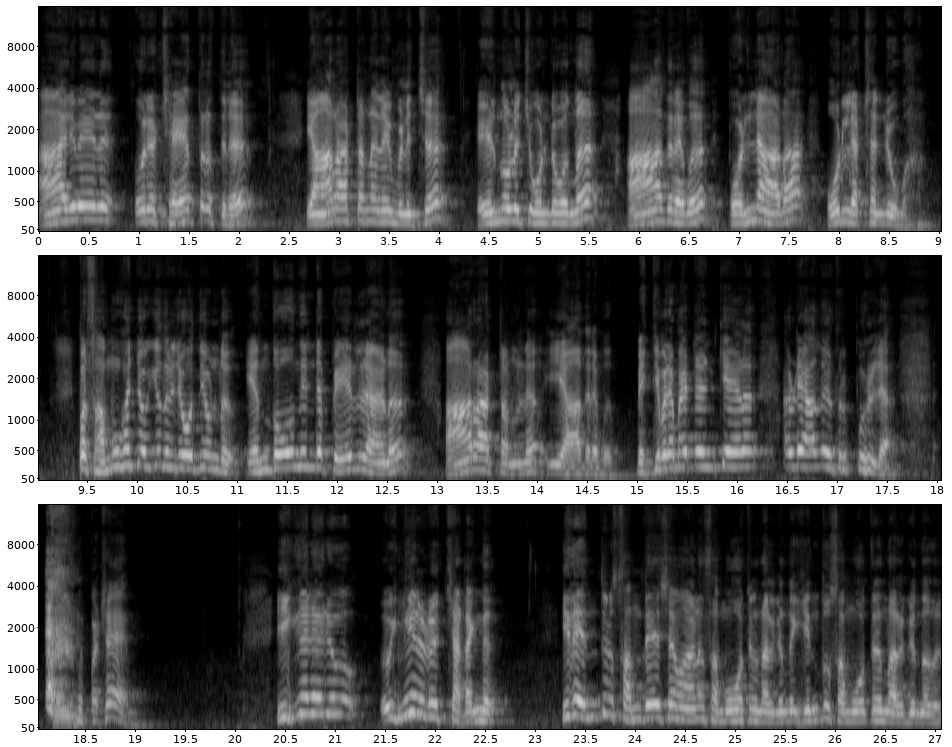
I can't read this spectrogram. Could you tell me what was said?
ആലുവയിൽ ഒരു ക്ഷേത്രത്തിൽ ഈ ആറാട്ടണ്ണനെ വിളിച്ച് എഴുന്നള്ളിച്ചു കൊണ്ടുവന്ന് ആദരവ് പൊന്നാട ഒരു ലക്ഷം രൂപ. ഇപ്പം സമൂഹം ചോദിക്കുന്നൊരു ചോദ്യമുണ്ട്. എന്തോന്നിന്റെ പേരിലാണ് ആറാട്ടണ്ണന് ഈ ആദരവ്. വ്യക്തിപരമായിട്ട് എനിക്ക് അയാൾ അവിടെ യാതൊരു തൃപ്തിയില്ല പക്ഷേ ഇങ്ങനൊരു ഇങ്ങനൊരു ചടങ്ങ് ഇതെന്തൊരു സന്ദേശമാണ് സമൂഹത്തിന് നൽകുന്നത്? ഹിന്ദു സമൂഹത്തിന് നൽകുന്നത്?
